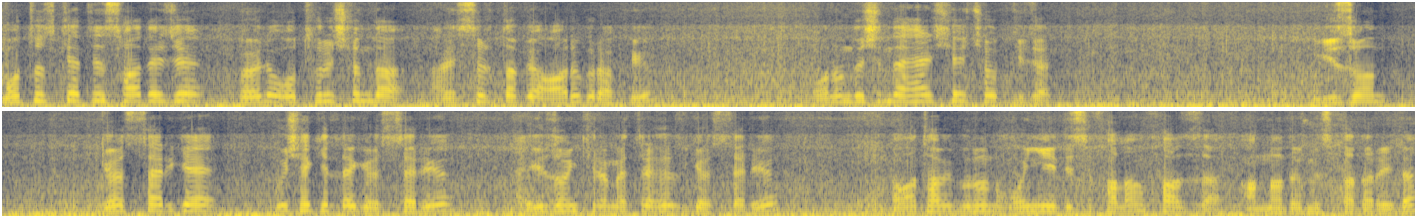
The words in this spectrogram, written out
Motosikletin sadece böyle oturuşunda hani sırtta bir ağrı bırakıyor. Onun dışında her şey çok güzel. 110 gösterge bu şekilde gösteriyor. Yani 110 kilometre hız gösteriyor. Ama tabi bunun 17'si falan fazla anladığımız kadarıyla.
